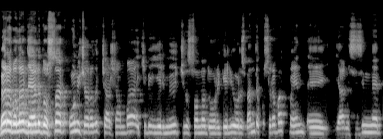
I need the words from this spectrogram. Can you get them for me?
Merhabalar değerli dostlar. 13 Aralık Çarşamba 2023 yıl sonuna doğru geliyoruz. Ben de kusura bakmayın e, yani sizinle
